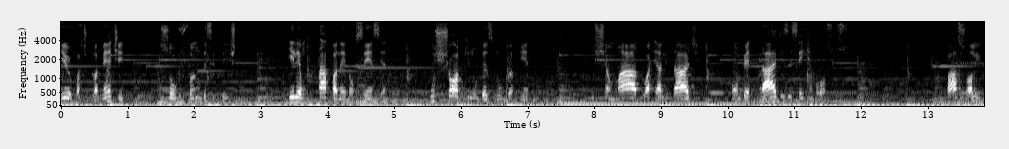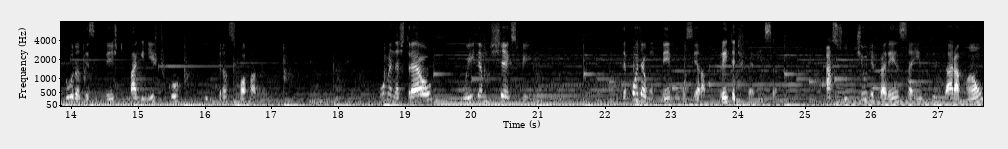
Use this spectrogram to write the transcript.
Eu, particularmente, sou fã desse texto. Ele é um tapa na inocência, um choque no deslumbramento, um chamado à realidade com verdades e sem remorsos. Faço a leitura desse texto magnífico e transformador. O Menestrel, William Shakespeare. Depois de algum tempo, você aprende a diferença, a sutil diferença entre dar a mão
